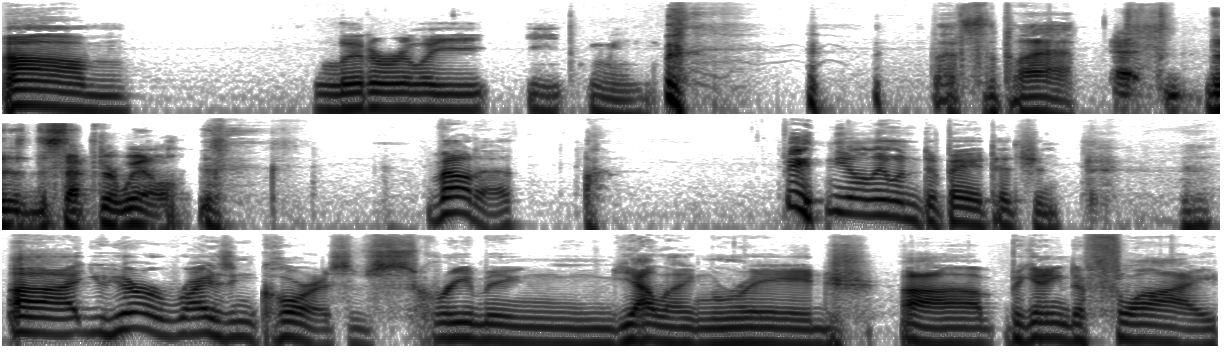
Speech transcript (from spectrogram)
um, Literally eat me. that's the plan. The, the scepter will. Valdeth, being the only one to pay attention, Uh, you hear a rising chorus of screaming, yelling, rage, uh, beginning to fly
